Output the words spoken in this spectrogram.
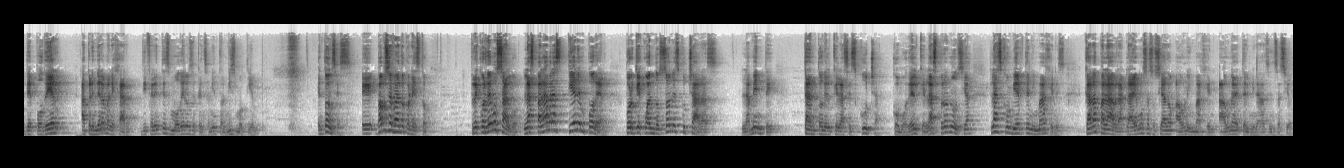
de poder aprender a manejar diferentes modelos de pensamiento al mismo tiempo. Entonces, eh, vamos cerrando con esto. Recordemos algo, las palabras tienen poder. Porque cuando son escuchadas, la mente, tanto del que las escucha como del que las pronuncia, las convierte en imágenes. Cada palabra la hemos asociado a una imagen, a una determinada sensación.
